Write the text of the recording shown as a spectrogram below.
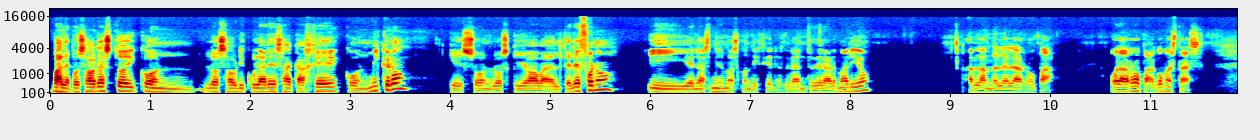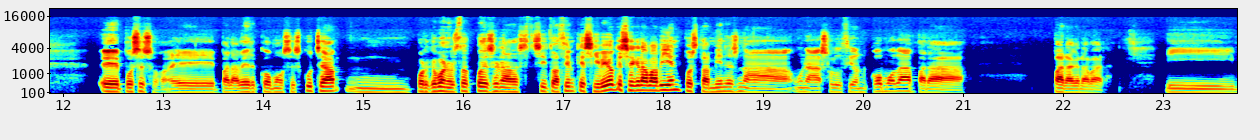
Vale, pues ahora estoy con los auriculares AKG con micro, que son los que llevaba el teléfono, y en las mismas condiciones, delante del armario, hablándole a la ropa. Hola ropa, ¿cómo estás? Eh, pues eso, eh, para ver cómo se escucha, mm, porque bueno, esto puede ser una situación que si veo que se graba bien, pues también es una, solución cómoda para, para, grabar. Y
